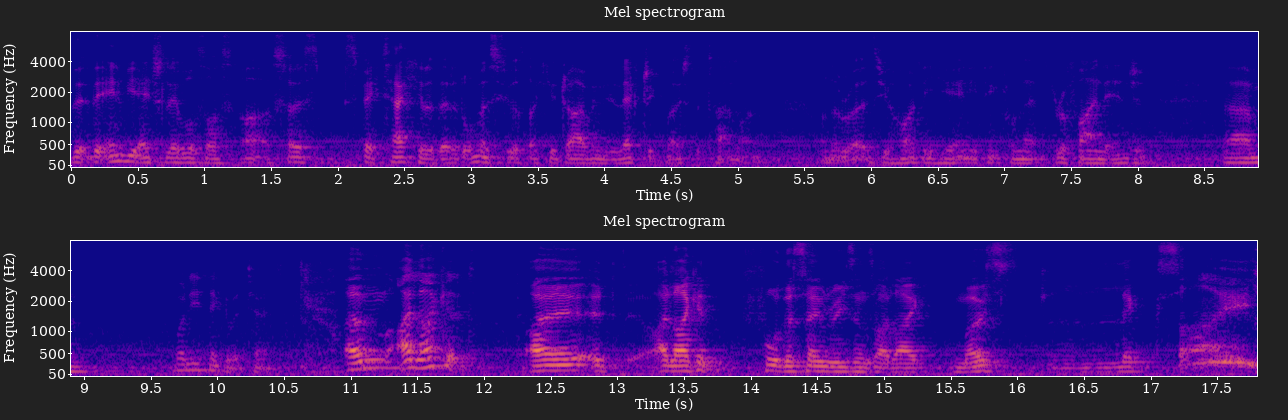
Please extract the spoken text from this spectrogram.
the, the NVH levels are, are so spectacular that it almost feels like you're driving the electric most of the time on, on the roads. You hardly hear anything from that refined engine. Um, what do you think of it, Terence? Um, I like it. I it, I like it for the same reasons I like most Lexi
